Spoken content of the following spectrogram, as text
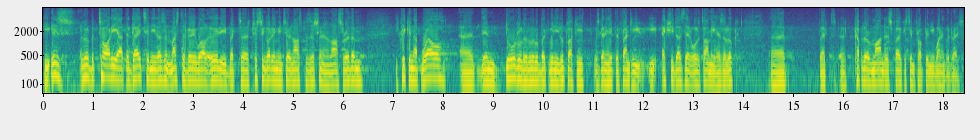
He is a little bit tardy out the gates and he doesn't muster very well early, but uh, Tristan got him into a nice position and a nice rhythm. He quickened up well, uh, then dawdled a little bit when he looked like he was going to hit the front. He, he actually does that all the time. He has a look. Uh, but a couple of reminders focused him properly and he won a good race.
